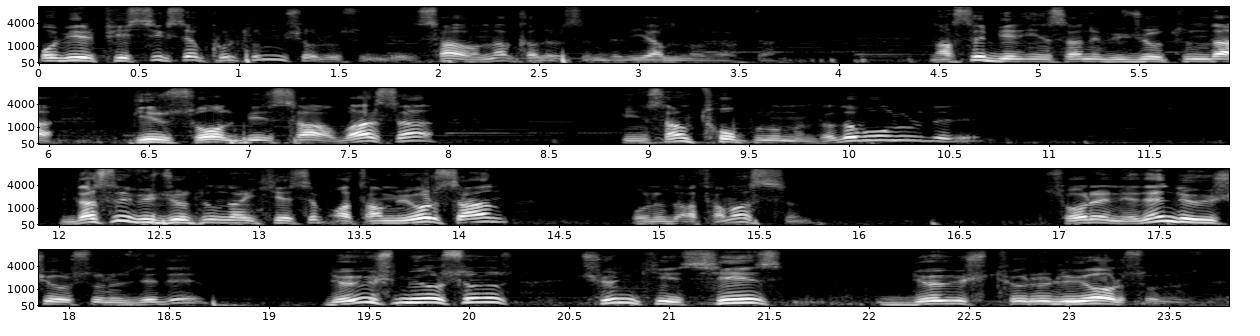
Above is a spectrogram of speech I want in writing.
O bir pislikse kurtulmuş olursun dedi. Sağında kalırsın dedi yalın olaraktan. Nasıl bir insanın vücutunda bir sol bir sağ varsa insan toplumunda da bu olur dedi. Nasıl vücudundan kesip atamıyorsan onu da atamazsın. Sonra neden dövüşüyorsunuz dedi. Dövüşmüyorsunuz çünkü siz dövüştürülüyorsunuz dedi.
